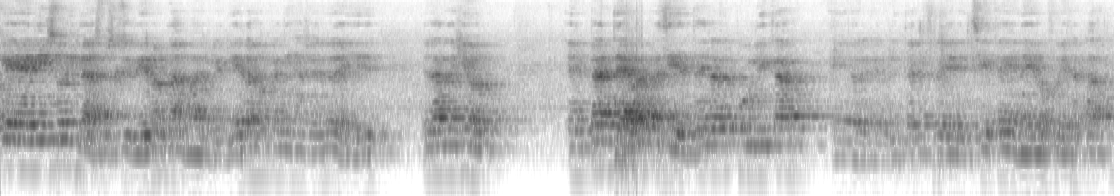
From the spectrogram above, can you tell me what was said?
que él hizo y la suscribieron la mayoría de las organizaciones de, allí, de la región, él planteaba al presidente de la República, el, 7 de enero fue esa carta,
